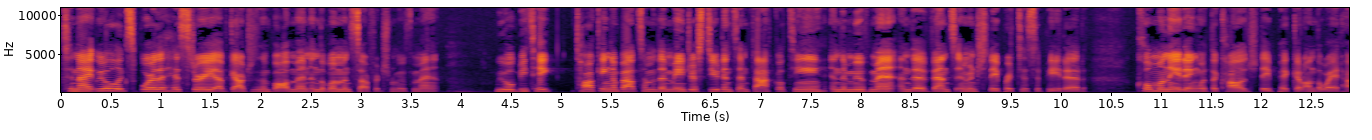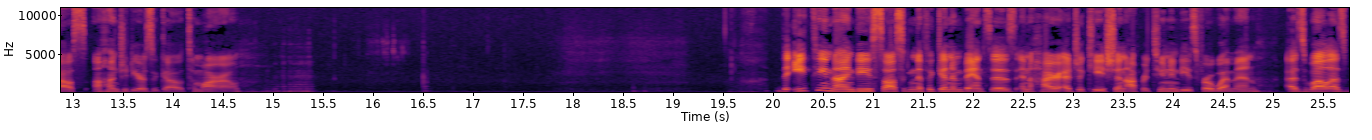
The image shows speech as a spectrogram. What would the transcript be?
Tonight, we will explore the history of Goucher's involvement in the women's suffrage movement. We will be take, talking about some of the major students and faculty in the movement and the events in which they participated, culminating with the College Day picket on the White House 100 years ago tomorrow. The 1890s saw significant advances in higher education opportunities for women, as well as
